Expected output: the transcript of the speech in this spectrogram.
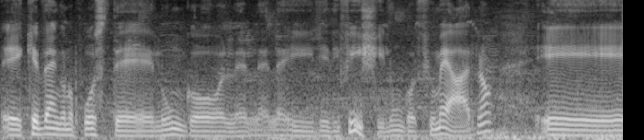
eh, che vengono poste lungo le, le, le, gli edifici, lungo il fiume Arno e,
